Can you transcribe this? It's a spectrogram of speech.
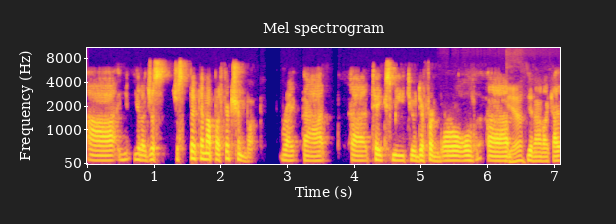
uh, you know, just just picking up a fiction book, right? That uh, takes me to a different world. Um, Yeah. you know, like I,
